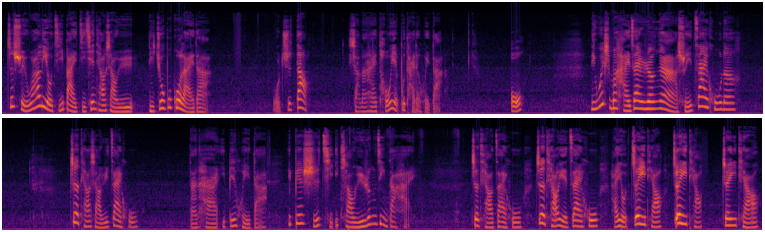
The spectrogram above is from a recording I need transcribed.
这水洼里有几百、几千条小鱼，你救不过来的。我知道，小男孩头也不抬的回答。哦，你为什么还在扔啊？谁在乎呢？这条小鱼在乎。男孩一边回答，一边拾起一条鱼扔进大海。这条在乎，这条也在乎，还有这一条，这一条，这一条，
